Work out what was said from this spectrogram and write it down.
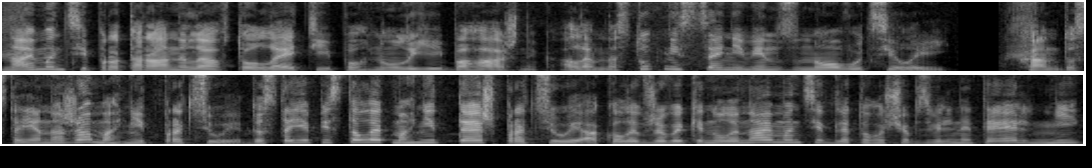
Найманці протаранили авто Леті і погнули їй багажник, але в наступній сцені він знову цілий. Хан достає ножа, магніт працює. Достає пістолет, магніт теж працює, а коли вже викинули найманців для того, щоб звільнити Ель, ні.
